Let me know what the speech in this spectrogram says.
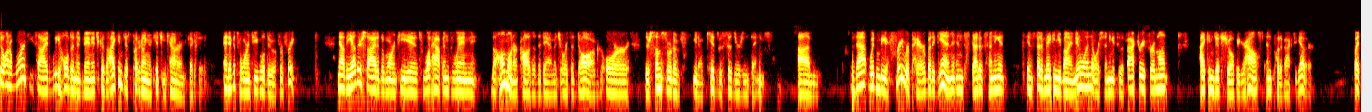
so on a warranty side, we hold an advantage because I can just put it on your kitchen counter and fix it. And if it's warranty, we'll do it for free. Now, the other side of the warranty is what happens when the homeowner causes the damage or it's a dog or there's some sort of, you know, kids with scissors and things. Um, that wouldn't be a free repair, but again, instead of sending it, instead of making you buy a new one or sending it to the factory for a month, I can just show up at your house and put it back together. But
